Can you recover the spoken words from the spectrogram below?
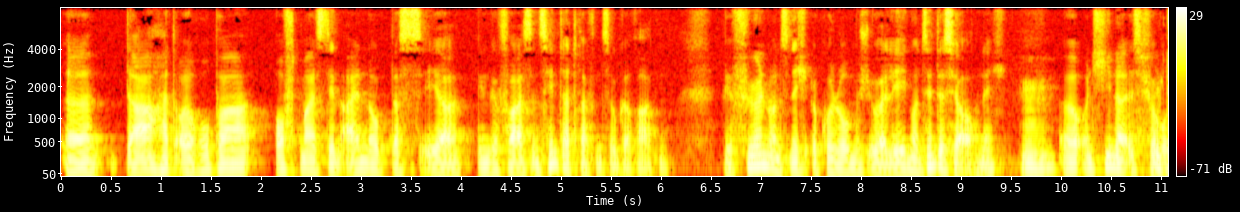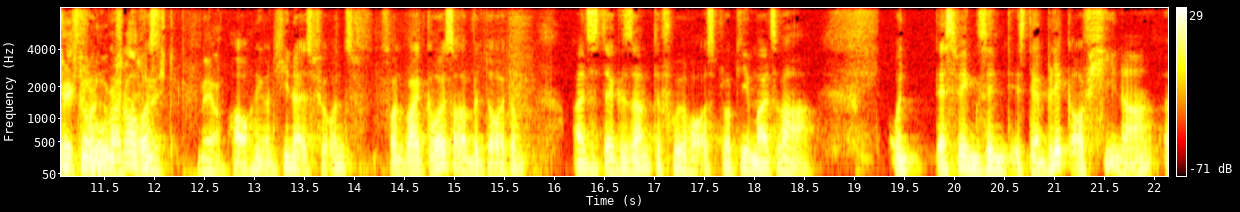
Äh, da hat Europa oftmals den Eindruck, dass es eher in Gefahr ist, ins Hintertreffen zu geraten. Wir fühlen uns nicht ökonomisch überlegen und sind es ja auch nicht. Mhm. Äh, und China ist für und uns technologisch auch nicht. Ja. Auch nicht. Und China ist für uns von weit größerer Bedeutung, als es der gesamte frühere Ostblock jemals war. Und deswegen sind, ist der Blick auf China äh,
